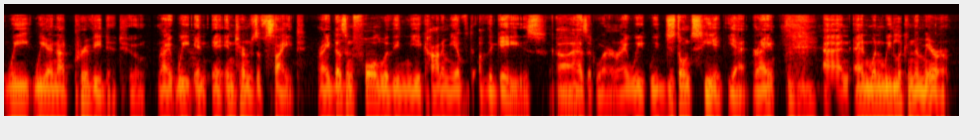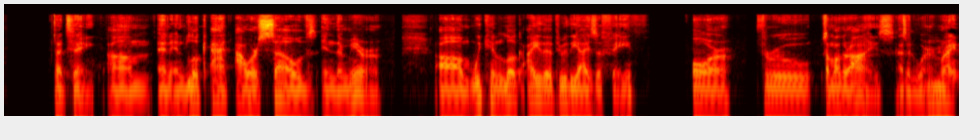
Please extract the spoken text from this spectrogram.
we we are not privy to, right? We in in in terms of sight, right? It doesn't fall within the economy of of the gaze, uh, as it were, right? We we just don't see it yet, right? and and when we look in the mirror let's say um and and look at ourselves in the mirror um we can look either through the eyes of faith or through some other eyes as it were Mhm. right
